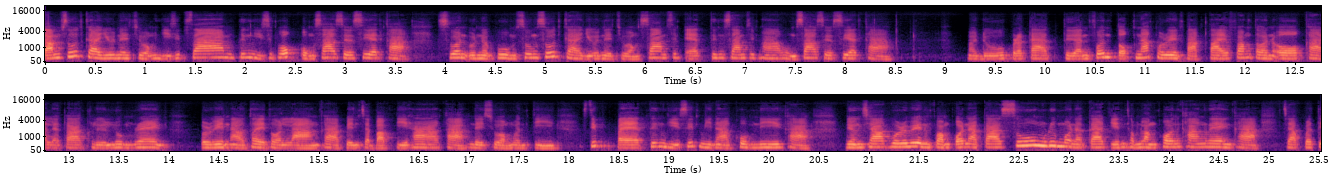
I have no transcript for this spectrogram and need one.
ต่ำสุดค่ะอยู่ในช่วง 23ถึง26 องศาเซลเซียสค่ะ ส่วนอุณหภูมิสูงสุดค่ะอยู่ในช่วง 31ถึง35 องศาเซลเซียสค่ะมาดูประกาศเตือนฝนตกนักบริเวณภาคใต้ฝั่งตะวันออกค่ะ และก็คลื่นลมแรง บริเวณอ่าวไทยตอนล่างค่ะ เป็นฉบับที่5ค่ะ ในช่วงวันที่18 ถึง 20 มีนาคมนี้ค่ะ เนื่องจากบริเวณความกดอากาศสูงหรือมวลอากาศเย็นกำลังค่อนข้างแรงค่ะ จากประเท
